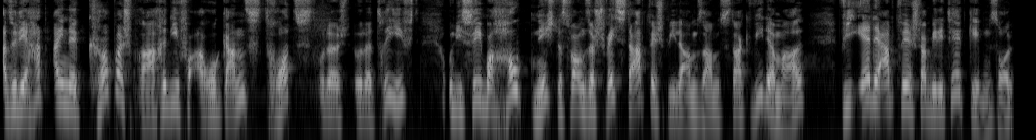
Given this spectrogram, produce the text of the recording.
Also der hat eine Körpersprache, die vor Arroganz trotzt oder, oder trieft. Und ich sehe überhaupt nicht, das war unser schwächster Abwehrspieler am Samstag, wieder mal, wie er der Abwehr Stabilität geben soll.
